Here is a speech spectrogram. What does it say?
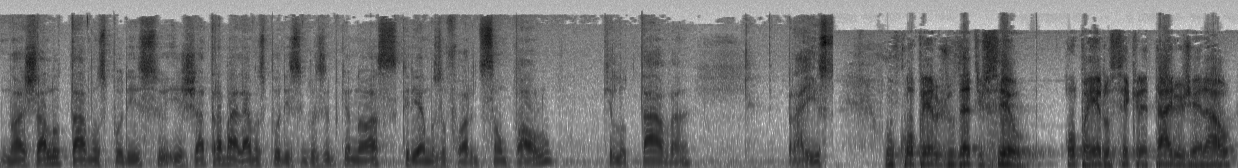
nós já lutávamos por isso e já trabalhávamos por isso, inclusive porque nós criamos o Fórum de São Paulo, que lutava né, para isso. O companheiro José Dirceu, companheiro secretário-geral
